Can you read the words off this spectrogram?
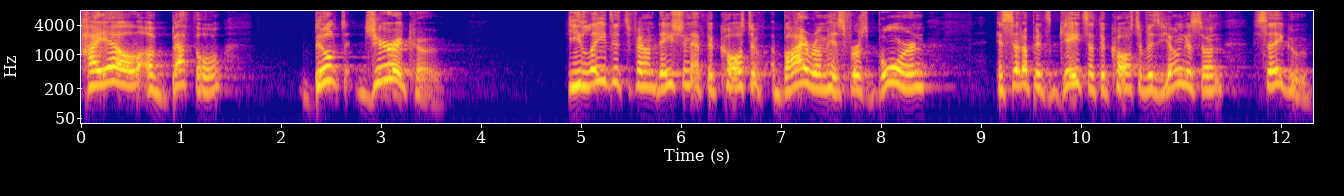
Hiel of Bethel built Jericho. He laid its foundation at the cost of Abiram, his firstborn, and set up its gates at the cost of his youngest son, Segub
